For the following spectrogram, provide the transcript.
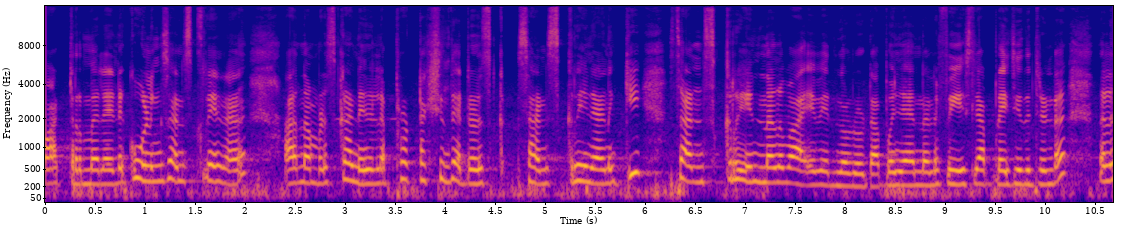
വാട്ടർ മെലന്റെ കൂളിംഗ് സൺസ്ക്രീനാണ് അത് നമ്മുടെ കണ്ണിനുള്ള പ്രൊട്ടക്ഷൻ തരുന്ന സൺസ്ക്രീനാണ് എനിക്ക് സൺസ്ക്രീൻ എന്നാണ് വായ വരുന്നുള്ളൂ കേട്ടോ അപ്പോൾ ഞാൻ നല്ല ഫേസിൽ അപ്ലൈ ചെയ്തിട്ടുണ്ട്. നല്ല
